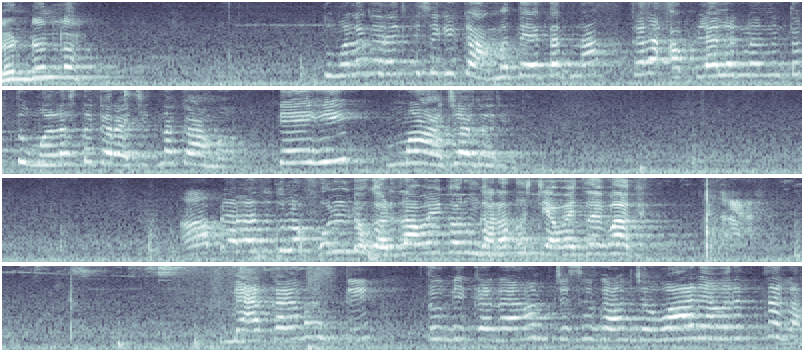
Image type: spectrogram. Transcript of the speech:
लंडनला? तुम्हाला घरातली सगळी कामं तर येतात ना? कारण आपल्या लग्नानंतर तुम्हालाच तर करायचीत ना कामं. तेही माझ्या घरी. आपल्याला तर तुला फुल डोगर जावई करून घरातच ठेवायचंय बघ. म्या काय म्हणते? तुम्ही का नाही आमच्या सगळं आमच्या वाड्यावरच चला.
